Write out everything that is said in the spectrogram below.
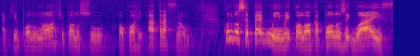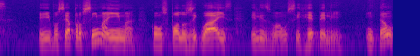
Aqui o Polo Norte e Polo Sul, ocorre atração. Quando você pega o ímã e coloca polos iguais, e você aproxima ímã com os polos iguais, eles vão se repelir. Então,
